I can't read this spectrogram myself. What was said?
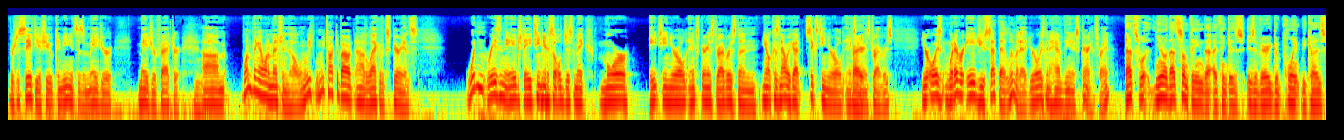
versus safety issue, convenience is a major, major factor. Um, one thing I want to mention though, when we when we talked about uh, the lack of experience, wouldn't raising the age to 18 years old just make more 18 year old inexperienced drivers than you know? Because now we've got 16 year old inexperienced drivers. You're always whatever age you set that limit at, you're always going to have the inexperience, right? That's what you know. That's something that I think is is a very good point because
